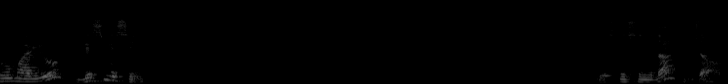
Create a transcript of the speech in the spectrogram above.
Whom are you dismissing dismissing the job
